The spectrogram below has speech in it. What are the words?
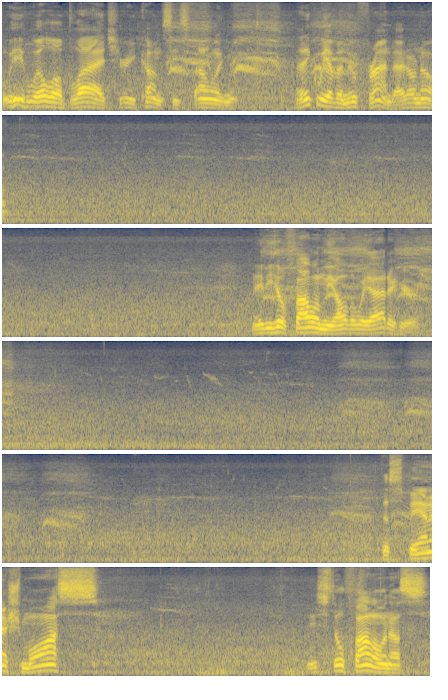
We will oblige. Here he comes. He's following me. I think we have a new friend. I don't know. Maybe he'll follow me all the way out of here. The Spanish moss. He's still following us.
